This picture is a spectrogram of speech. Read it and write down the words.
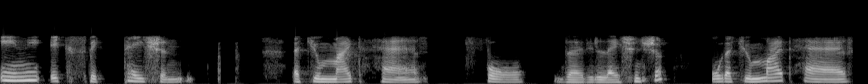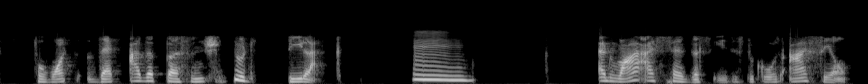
any expectations that you might have for the relationship or that you might have for what that other person should be like. Mm, And why I say this is, is because I feel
